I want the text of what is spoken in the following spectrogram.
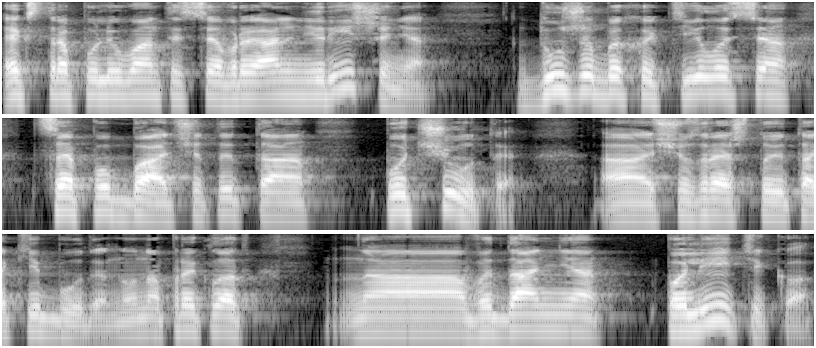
екстраполюватися в реальні рішення? Дуже би хотілося це побачити та почути. Що зрештою так і буде. Ну, наприклад, на видання Політіко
